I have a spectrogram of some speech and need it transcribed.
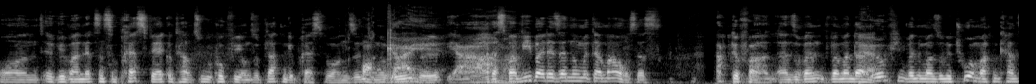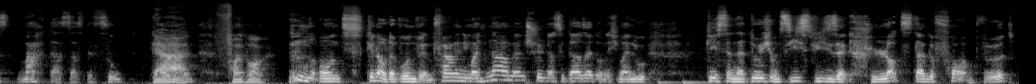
Und äh, wir waren letztens im Presswerk und haben zugeguckt, wie unsere Platten gepresst worden sind. Oh, geil. Ja, oh, das war wie bei der Sendung mit der Maus. Das abgefahren. Also wenn, wenn man da ja. irgendwie, wenn du mal so eine Tour machen kannst, mach das. Das ist so. Ja, ne? voll Bock. Und genau, da wurden wir empfangen. Die meinten, na Mensch, schön, dass ihr da seid. Und ich meine, du gehst dann da durch und siehst, wie dieser Klotz da geformt wird.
